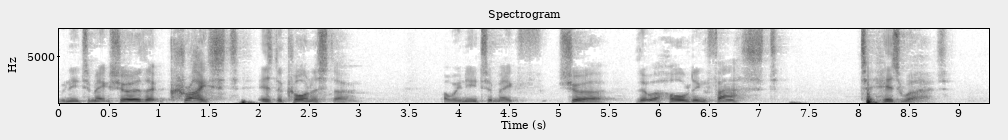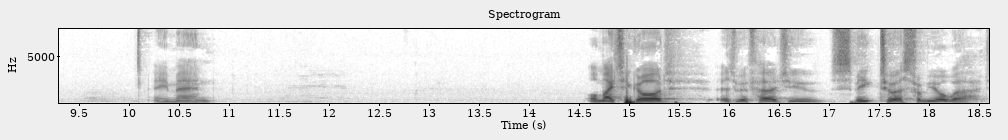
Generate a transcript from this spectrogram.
We need to make sure that Christ is the cornerstone. And we need to make sure that we're holding fast to His word. Amen. Almighty God, as we've heard you speak to us from your word,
